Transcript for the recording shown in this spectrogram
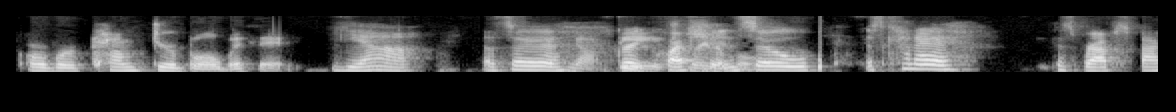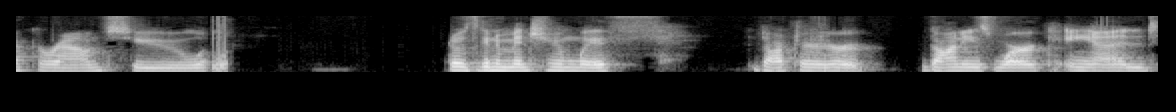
Or we're comfortable with it? Yeah, that's a great question. So it's kind of this wraps back around to what I was going to mention with Dr. Ghani's work and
